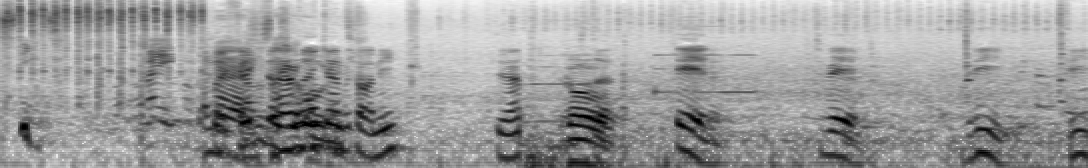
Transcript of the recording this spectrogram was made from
Stinkt. Perfect, dat is ik het gaat niet. Ja. Go. 1, 2, 3, 4.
